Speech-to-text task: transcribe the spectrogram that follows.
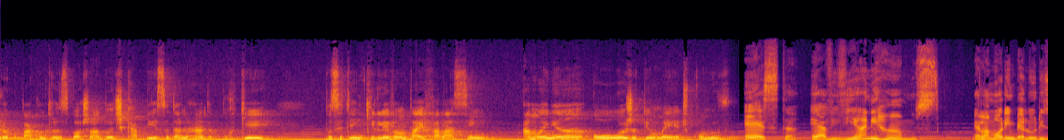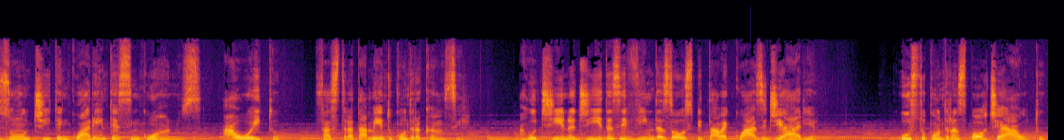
preocupar com o transporte é uma dor de cabeça danada, porque você tem que levantar e falar assim: amanhã ou hoje eu tenho um médico, como eu vou? Esta é a Viviane Ramos. Ela mora em Belo Horizonte e tem 45 anos. Há oito, faz tratamento contra câncer. A rotina de idas e vindas ao hospital é quase diária. O custo com transporte é alto.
